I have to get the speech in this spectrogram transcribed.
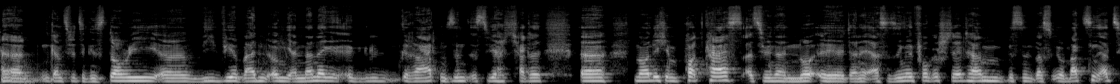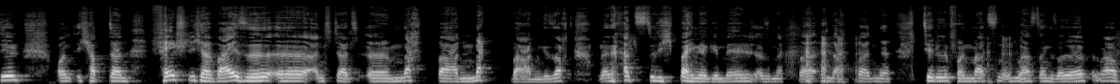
äh, ganz witzige Story, äh, wie wir beiden irgendwie aneinander ge- geraten sind, ist, wie ich hatte äh, neulich im Podcast, als wir deine, äh, deine erste Single vorgestellt haben, ein bisschen was über Matzen erzählt. Und ich habe dann fälschlicherweise äh, anstatt ähm, Nachtbaden Nacktbaden gesagt und dann hast du dich bei mir gemeldet, also Nacktbaden, Nachtbaden der Titel von Matzen und du hast dann gesagt, ja,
